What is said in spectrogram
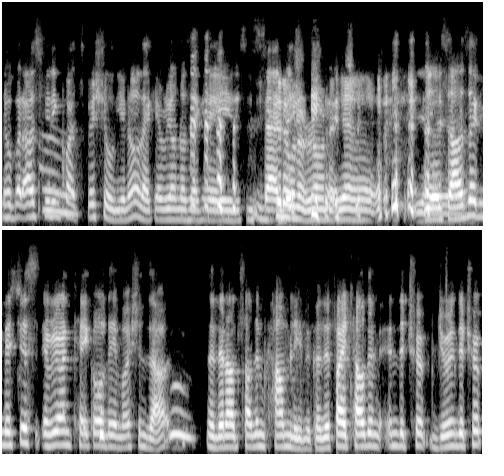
No, but I was feeling quite special, you know, like everyone was like, "Hey, this is sad." Didn't want to ruin it. Yeah, yeah, yeah, yeah. so I was like, let's just everyone take all the emotions out, and then I'll tell them calmly because if I tell them in the trip during the trip,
